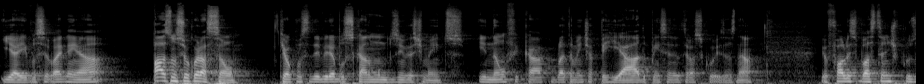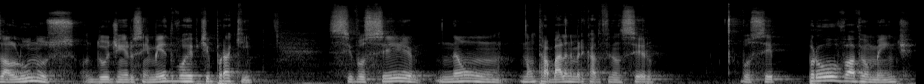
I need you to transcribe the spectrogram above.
E aí você vai ganhar paz no seu coração, que é o que você deveria buscar no mundo dos investimentos, e não ficar completamente aperreado pensando em outras coisas. Né? Eu falo isso bastante para os alunos do Dinheiro Sem Medo, vou repetir por aqui. Se você não, não trabalha no mercado financeiro, você provavelmente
